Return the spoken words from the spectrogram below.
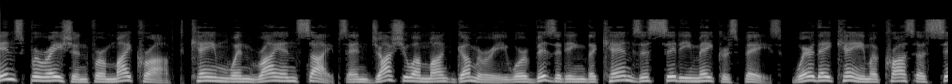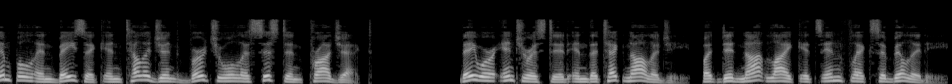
Inspiration for Mycroft came when Ryan Sipes and Joshua Montgomery were visiting the Kansas City Makerspace, where they came across a simple and basic intelligent virtual assistant project. They were interested in the technology, but did not like its inflexibility.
